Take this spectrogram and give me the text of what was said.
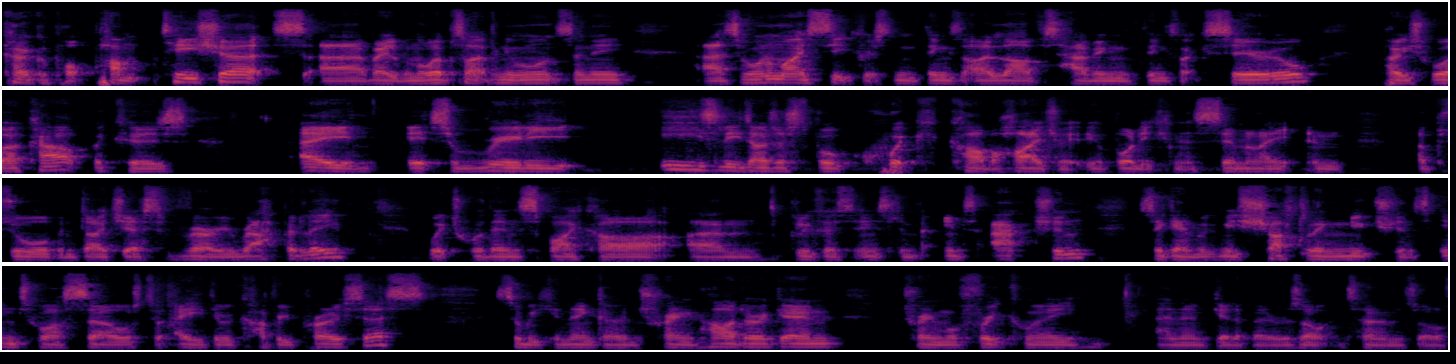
Cocoa Pop Pump t-shirts uh, available on the website if anyone wants any. Uh, so one of my secrets and things that I love is having things like cereal post workout because a it's a really easily digestible, quick carbohydrate that your body can assimilate and absorb and digest very rapidly, which will then spike our um, glucose insulin into action. So again, we're going to be shuttling nutrients into our cells to aid the recovery process, so we can then go and train harder again, train more frequently, and then get a better result in terms of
